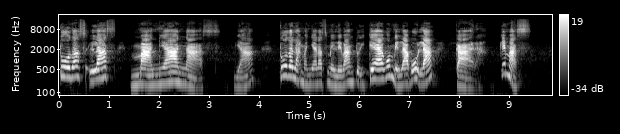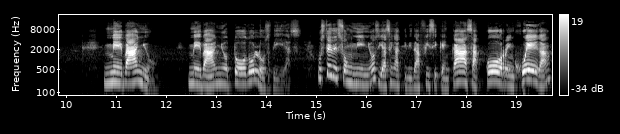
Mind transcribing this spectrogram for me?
todas las mañanas, ¿ya? Todas las mañanas me levanto y ¿qué hago? Me lavo la cara. ¿Qué más? Me baño, me baño todos los días. Ustedes son niños y hacen actividad física en casa, corren, juegan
